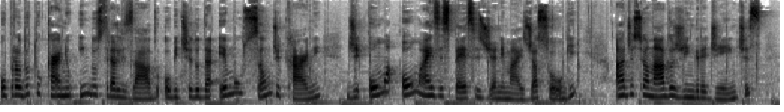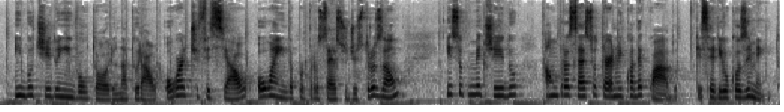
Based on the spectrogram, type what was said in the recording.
o produto carne industrializado obtido da emulsão de carne de uma ou mais espécies de animais de açougue, adicionados de ingredientes, embutido em envoltório natural ou artificial ou ainda por processo de extrusão e submetido a um processo térmico adequado, que seria o cozimento.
